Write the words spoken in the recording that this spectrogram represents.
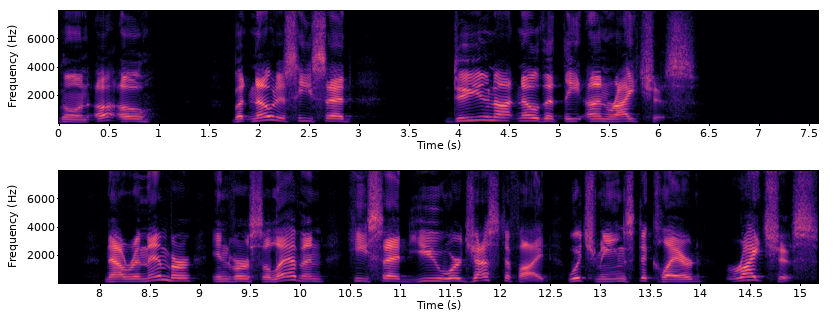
going, uh oh. But notice he said, Do you not know that the unrighteous? Now remember, in verse 11, he said, You were justified, which means declared righteous.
